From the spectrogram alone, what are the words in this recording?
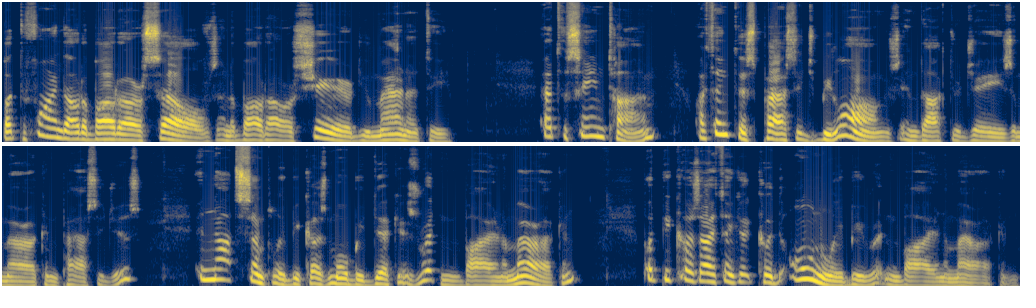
but to find out about ourselves and about our shared humanity. At the same time, I think this passage belongs in Dr. J's American Passages, and not simply because Moby Dick is written by an American, but because I think it could only be written by an American.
